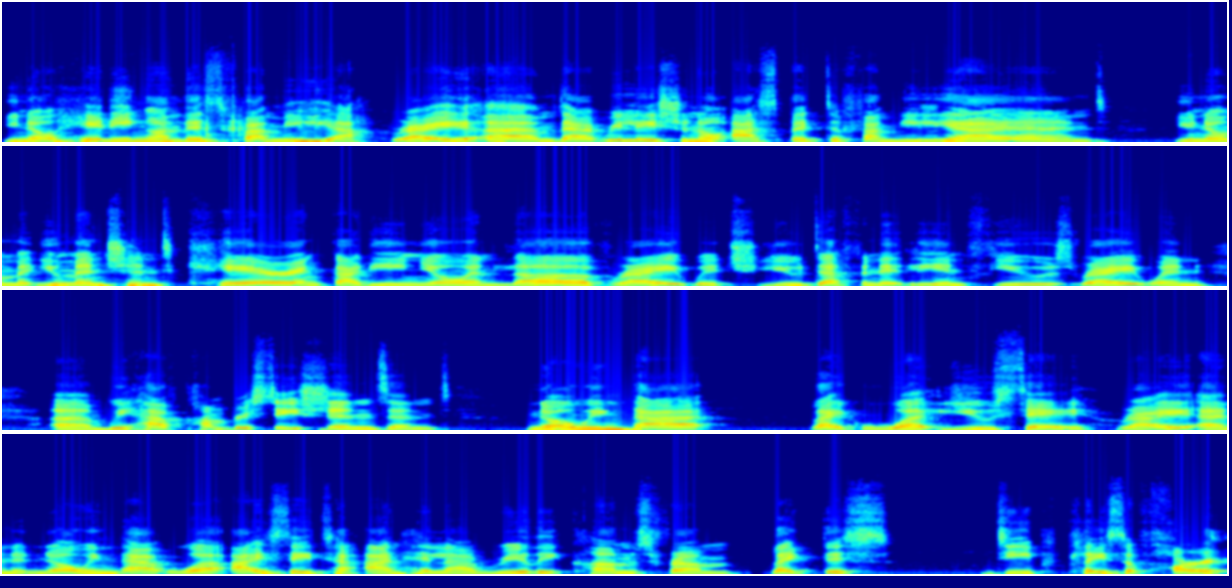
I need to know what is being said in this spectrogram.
you know hitting on this familia right? Um that relational aspect of familia and you know you mentioned care and cariño and love right? Which you definitely infuse right? When um, we have conversations and knowing that like what you say right? And knowing that what i say to angela really comes from like this deep place of heart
